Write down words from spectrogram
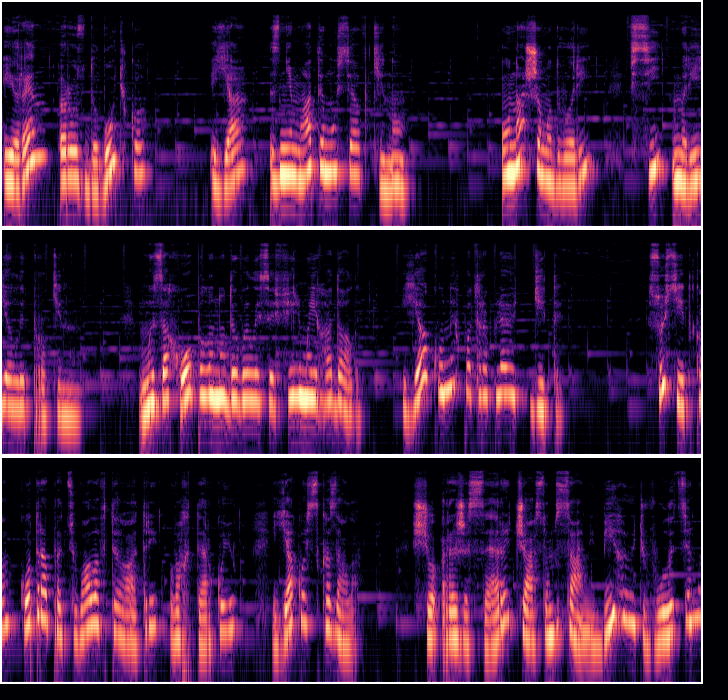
Ірен Роздобудько. Я зніматимуся в кіно. У нашому дворі всі мріяли про кіно. Ми захоплено дивилися фільми і гадали, як у них потрапляють діти. Сусідка, котра працювала в театрі вахтеркою, якось сказала, що режисери часом самі бігають вулицями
